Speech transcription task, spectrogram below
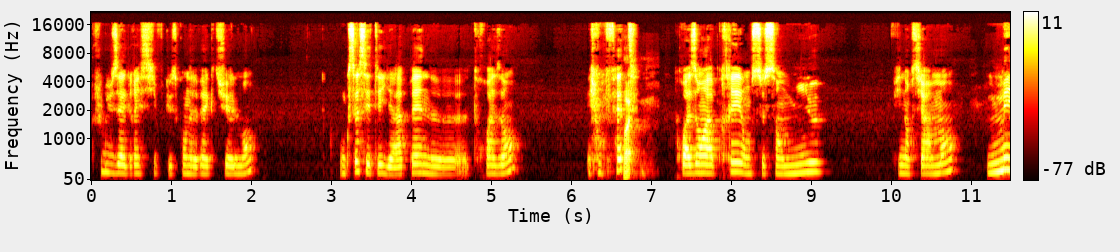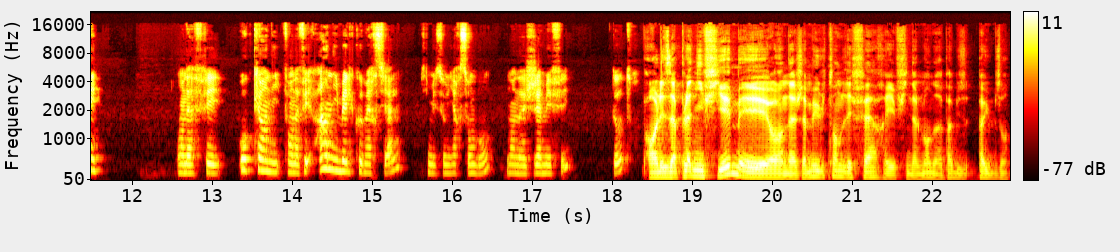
plus agressif que ce qu'on avait actuellement. Donc ça, c'était il y a à peine trois ans. Et en fait, trois ans après, on se sent mieux financièrement, mais on a fait aucun, on a fait un email commercial, si mes souvenirs sont bons, on n'en a jamais fait d'autres. On les a planifiés, mais on n'a jamais eu le temps de les faire et finalement on n'en a pas, pas eu besoin.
